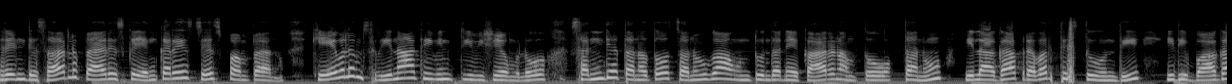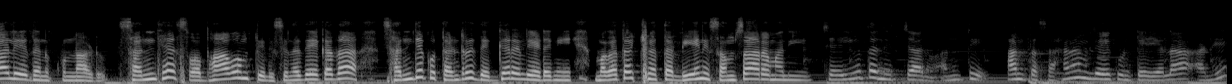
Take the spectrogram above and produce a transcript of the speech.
రెండుసార్లు ప్యారిస్కి ఎంకరేజ్ చేసి పంపాను. కేవలం శ్రీనాథ్ ఇంటి విషయంలో సంధ్య తనతో చనువుగా ఉంటుందనే కారణంతో తను ఇలాగా ప్రవర్తిస్తూ ఉంది. ఇది బాగాలేదనుకున్నాడు సంధ్య స్వభావం తెలిసినదే కదా. సంధ్యకు తండ్రి దగ్గర లేడని మగతక్షత లేని సంసారమని చేయూతనిచ్చాను. అంతే. అంత సహనం లేకుంటే ఎలా అని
